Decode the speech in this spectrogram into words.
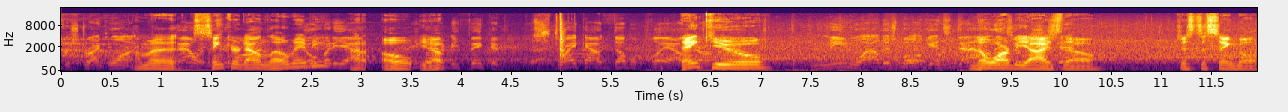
for strike one. I'm gonna sink her down low, maybe. oh, yep. Thank you. No RBIs though, just a single.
